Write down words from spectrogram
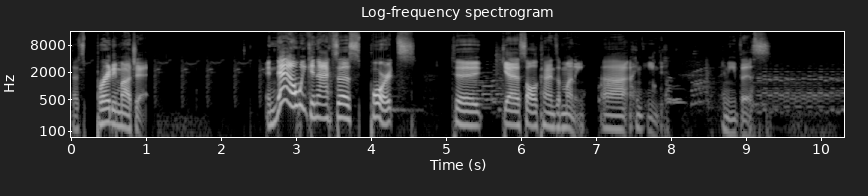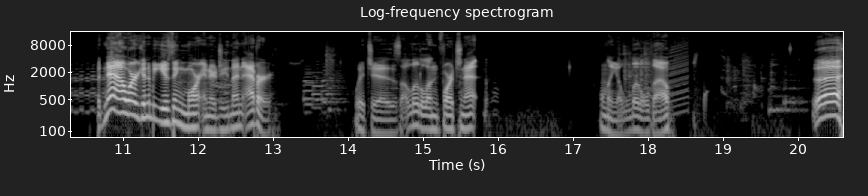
That's pretty much it. And now we can access ports to get us all kinds of money. Uh, I need, I need this. But now we're going to be using more energy than ever, which is a little unfortunate. Only a little, though. Ugh.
